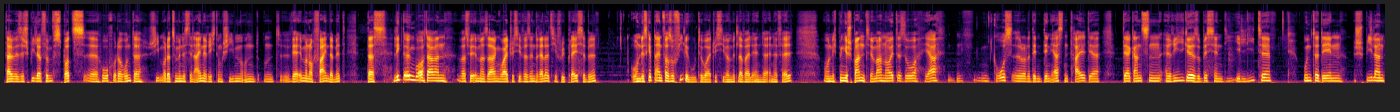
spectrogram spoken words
teilweise Spieler fünf Spots äh, hoch oder runter schieben oder zumindest in eine Richtung schieben und, und wäre immer noch fein damit. Das liegt irgendwo auch daran, was wir immer sagen, Wide Receiver sind relativ replaceable. Und es gibt einfach so viele gute Wide Receiver mittlerweile in der NFL. Und ich bin gespannt. Wir machen heute so, ja, groß oder den, den ersten Teil der, der ganzen Riege, so ein bisschen die Elite unter den Spielern.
